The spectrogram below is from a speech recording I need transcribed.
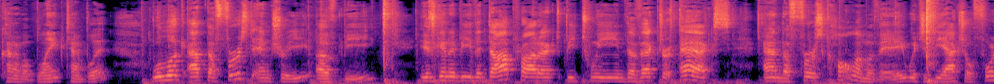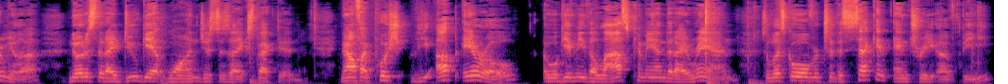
kind of a blank template. We'll look at the first entry of B is going to be the dot product between the vector X and the first column of A, which is the actual formula. Notice that I do get one just as I expected. Now if I push the up arrow, it will give me the last command that I ran. So let's go over to the second entry of B,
